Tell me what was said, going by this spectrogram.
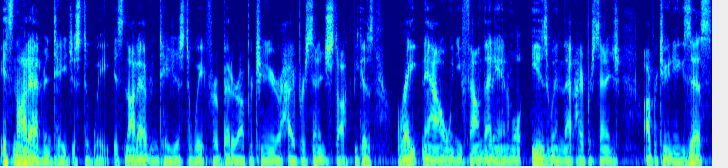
it's not advantageous to wait. It's not advantageous to wait for a better opportunity or a high percentage stalk because right now, when you found that animal, is when that high percentage opportunity exists.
